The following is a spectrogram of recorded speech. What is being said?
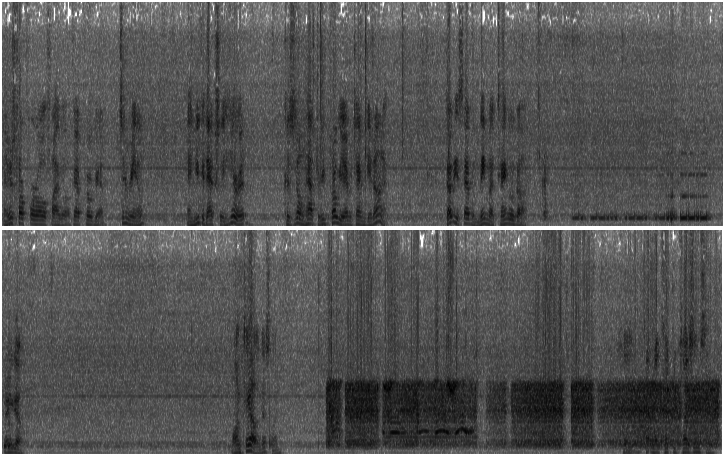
Now here's 44050. I've got program. It's in Reno. And you could actually hear it because you don't have to reprogram every time you get on it. W7 Lima Tango Golf. There you go. Long tail in this one. Country cousins and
